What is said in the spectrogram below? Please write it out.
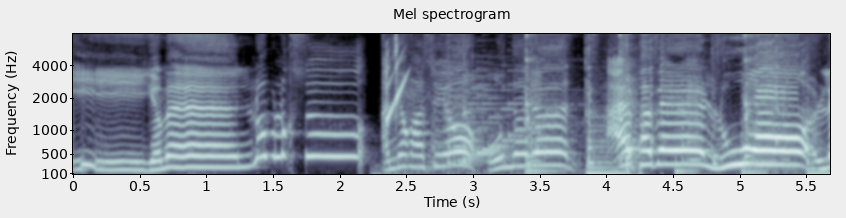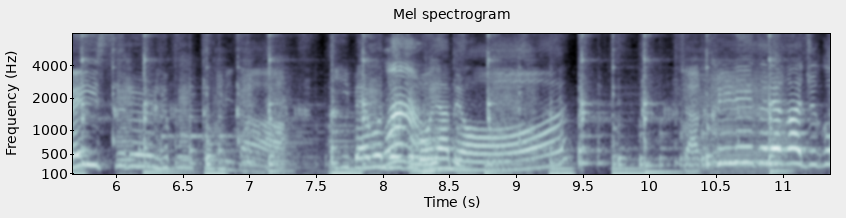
이겨맨 로블록스 안녕하세요 오늘은 알파벳 로어 레이스를 해볼 겁니다 이 맵은 도대체. 뭐냐면 자 클릭을 해가지고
